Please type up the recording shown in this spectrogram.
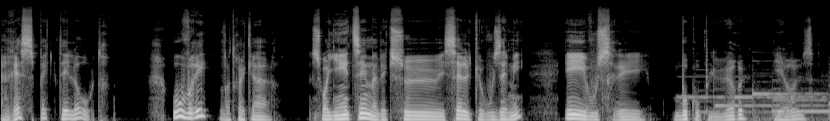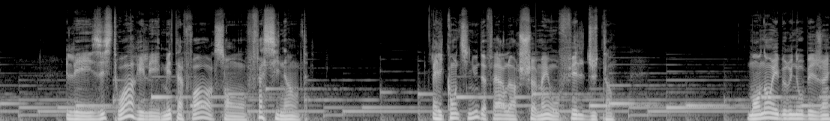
respecter l'autre. Ouvrez votre cœur, soyez intime avec ceux et celles que vous aimez et vous serez beaucoup plus heureux et heureuse. Les histoires et les métaphores sont fascinantes. Elles continuent de faire leur chemin au fil du temps. Mon nom est Bruno Bégin.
